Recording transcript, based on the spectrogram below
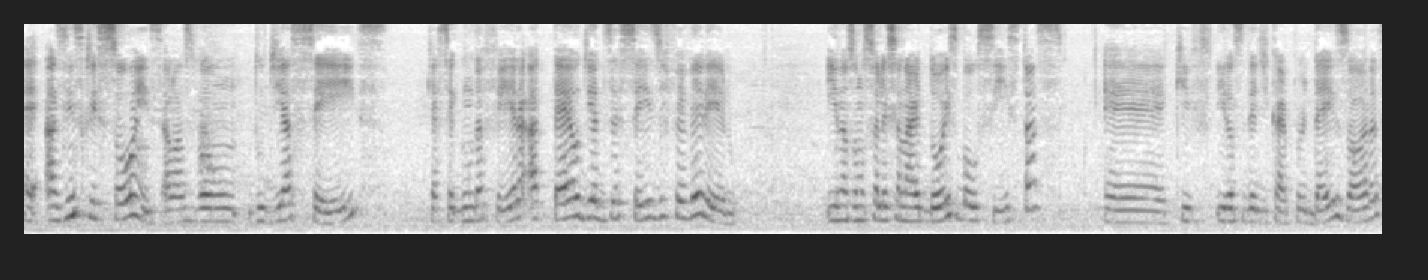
É, as inscrições, elas vão do dia 6, que é segunda-feira, até o dia 16 de fevereiro. E nós vamos selecionar dois bolsistas é, que irão se dedicar por 10 horas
